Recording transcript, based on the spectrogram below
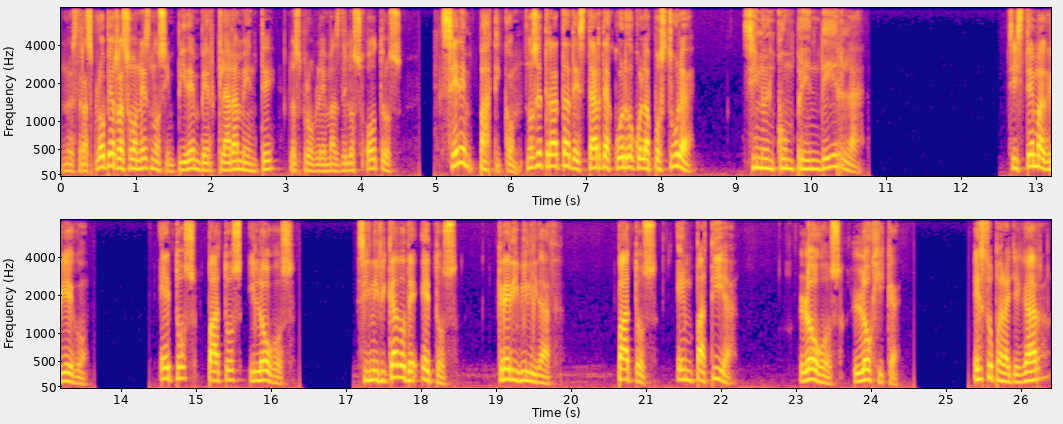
Nuestras propias razones nos impiden ver claramente los problemas de los otros. Ser empático no se trata de estar de acuerdo con la postura, sino en comprenderla. Sistema griego. Etos, patos y logos. Significado de etos, credibilidad. Patos, empatía. Logos, lógica. Esto para llegar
